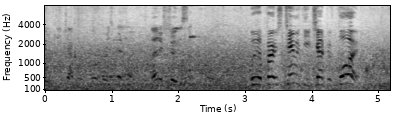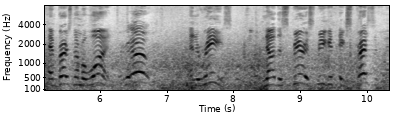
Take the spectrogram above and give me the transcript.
Timothy chapter 4, verse 1. Let us show you something. Book of 1 Timothy, chapter 4 and verse number 1. Bring it out. And it reads, Now the Spirit speaketh expressively,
